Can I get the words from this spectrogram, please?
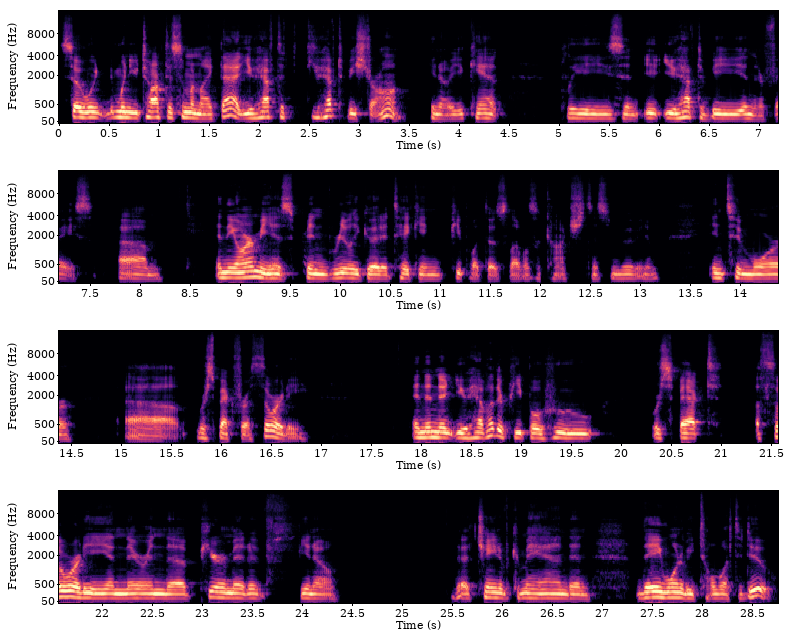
so when when you talk to someone like that, you have to you have to be strong. You know, you can't please, and you, you have to be in their face. Um, and the army has been really good at taking people at those levels of consciousness and moving them into more uh, respect for authority. And then you have other people who respect authority and they're in the pyramid of, you know, the chain of command and they want to be told what to do.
